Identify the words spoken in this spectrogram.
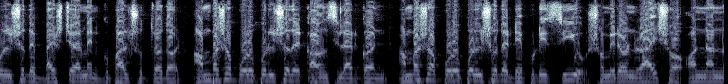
পরিষদের ভাইস চেয়ারম্যান গোপাল সূত্রধর, আম্বাসা পৌর পরিষদের কাউন্সিলরগণ, আম্বাসা পৌর পরিষদের ডেপুটি সিইও সমীরণ রায় সহ অন্যান্য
